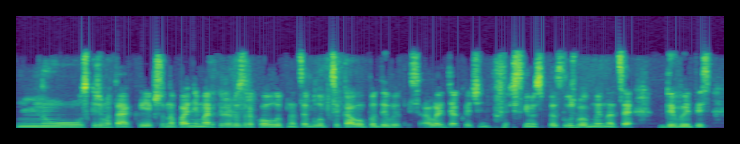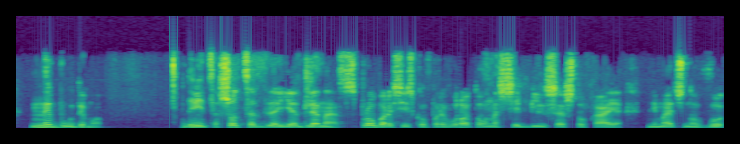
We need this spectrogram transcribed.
Ну, скажімо так, якщо на пані Меркель розраховували б на це було б цікаво подивитися. Але дякуючи німецьким спецслужбам, ми на це дивитись не будемо. Дивіться, що це дає для нас. Спроба російського перевороту вона ще більше штовхає Німеччину в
